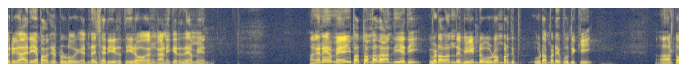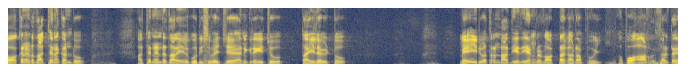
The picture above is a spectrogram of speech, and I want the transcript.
ഒരു കാര്യമേ പറഞ്ഞിട്ടുള്ളൂ. എന്റെ ശരീരത്തിൽ ഈ രോഗം കാണിക്കരുതേ അമ്മയെന്ന് അങ്ങനെ മെയ് പത്തൊമ്പതാം തീയതി ഇവിടെ വന്ന് വീണ്ടും ഉടമ്പടി ഉടമ്പടി പുതുക്കി. ടോക്കൺ എടുത്ത് അച്ഛനെ കണ്ടു. അച്ഛൻ എന്റെ തലയിൽ കുരിശ് വെച്ച് അനുഗ്രഹിച്ചു തൈലം ഇട്ടു. മെയ് ഇരുപത്തിരണ്ടാം തീയതി ഞങ്ങൾ ഡോക്ടറെ കാണാൻ പോയി. അപ്പോൾ ആ റിസൾട്ട്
